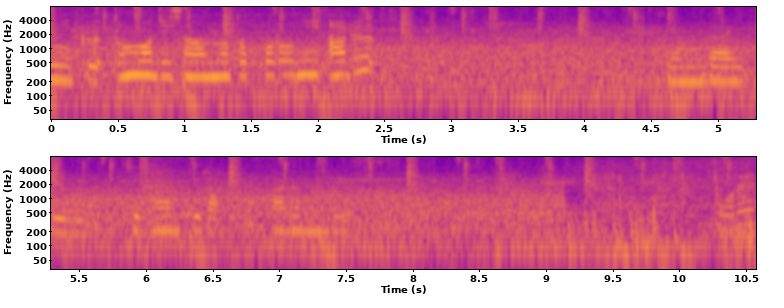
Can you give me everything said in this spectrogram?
焼肉ともじさんのところにある仙台牛の自販機があるんです。これで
